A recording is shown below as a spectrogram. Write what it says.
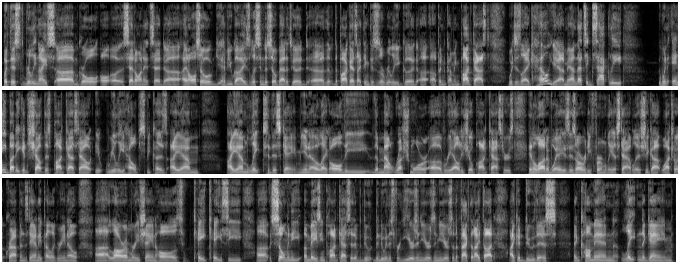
But this really nice um, girl uh, said on it said, uh, and also have you guys listened to So Bad It's Good uh, the the podcast? I think this is a really good uh, up and coming podcast, which is like hell yeah, man. That's exactly when anybody can shout this podcast out. It really helps because I am. I am late to this game, you know, like all the the Mount Rushmore of reality show podcasters in a lot of ways is already firmly established. You got Watch What Crappens, Danny Pellegrino, uh, Laura Marie Shane Halls, Kate Casey, uh, so many amazing podcasts that have do, been doing this for years and years and years. So the fact that I thought I could do this and come in late in the game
